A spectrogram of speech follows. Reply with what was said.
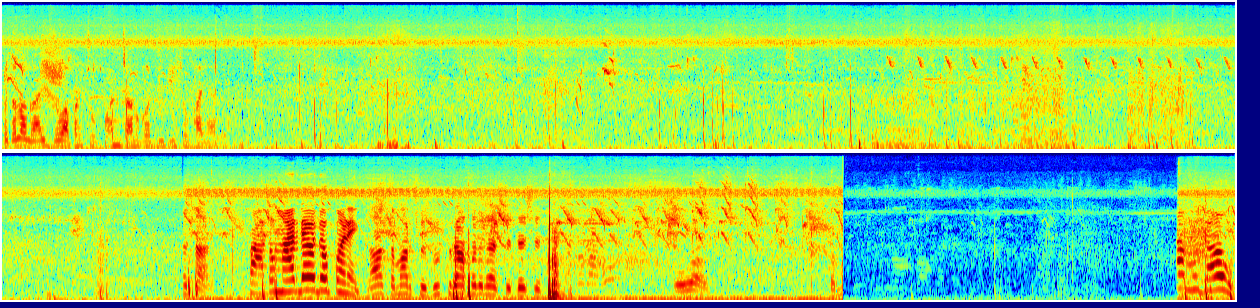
તો ચલો ગાઈસ જો આપણે ચોપ્પાનું ચાલુ કરી દીધું છે ફાઇનલી પાટો માર દેવો તો પણ એક. ના તમારે સીધું જ રાખો તો સીધે સીધું. ઓવા હા, હું જાઉં.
